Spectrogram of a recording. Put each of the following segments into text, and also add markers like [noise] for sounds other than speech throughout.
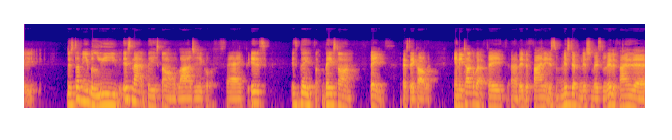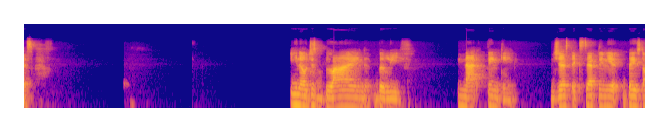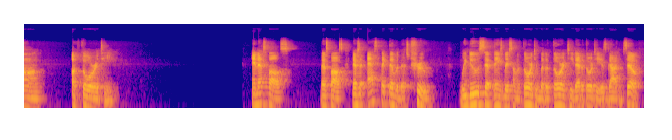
the stuff you believe. It's not based on logic or fact. It's it's based based on faith, as they call it. And they talk about faith. Uh, they define it. It's a misdefinition, basically. They define it as you know, just blind belief, not thinking, just accepting it based on authority. And that's false. That's false. There's an aspect of it that's true. We do accept things based on authority, but authority, that authority is God Himself,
